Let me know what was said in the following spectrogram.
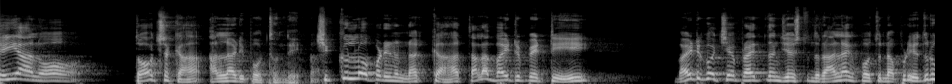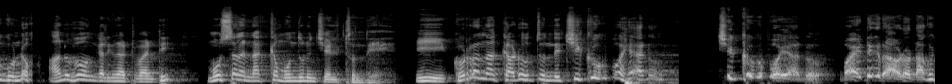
చేయాలో తోచక అల్లాడిపోతుంది. చిక్కుల్లో పడిన నక్క తల బయట పెట్టి బయటకు వచ్చే ప్రయత్నం చేస్తుంది రాలేకపోతున్నప్పుడు ఎదురుగుండా అనుభవం కలిగినటువంటి ముసలి నక్క ముందు నుంచి వెళ్తుంది. ఈ కుర్ర నక్క అడుగుతుంది చిక్కుకుపోయాను చిక్కుకుపోయాను బయటకు రావడం నాకు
